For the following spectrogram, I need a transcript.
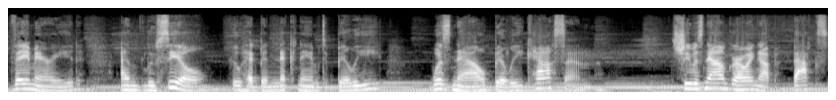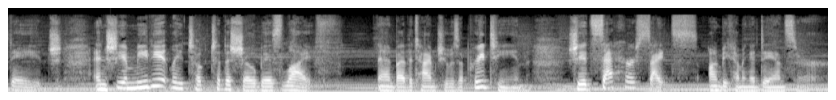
They married, and Lucille, who had been nicknamed Billy, was now Billy Casson. She was now growing up backstage, and she immediately took to the showbiz life. And by the time she was a preteen, she had set her sights on becoming a dancer.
